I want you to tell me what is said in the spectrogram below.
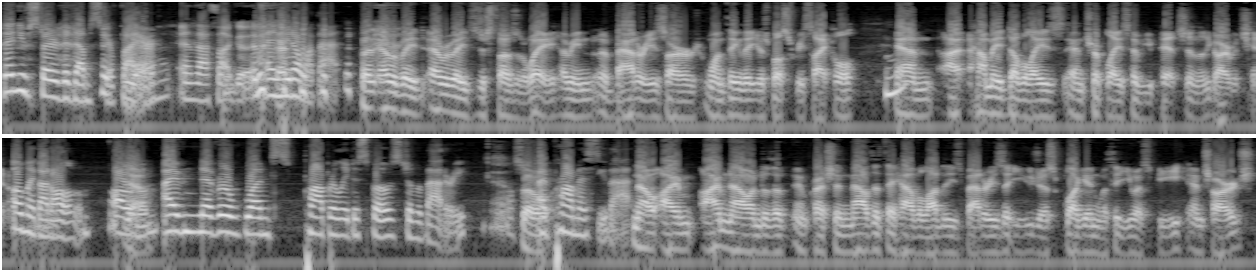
then you've started a dumpster fire, Yeah, and that's not good. and you don't want that. But everybody, everybody just throws it away. I mean, uh, batteries are one thing that you're supposed to recycle. Mm-hmm. And I, how many double A's and triple A's have you pitched in the garbage can? Oh my god, all of them, all Yeah. of them. I've never once properly disposed of a battery. so I promise you that. now I'm I'm now under the impression now that they have a lot of these batteries that you just plug in with a USB and charge,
